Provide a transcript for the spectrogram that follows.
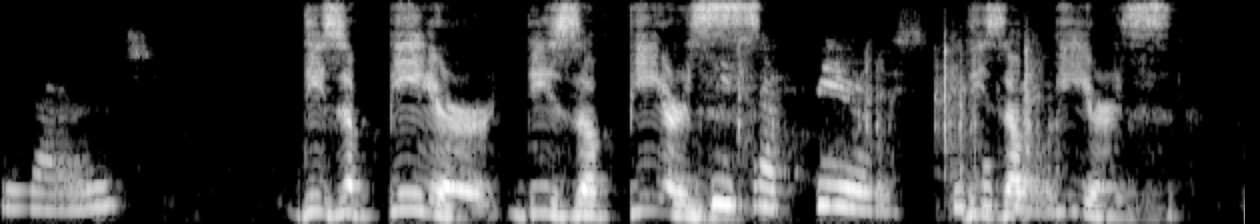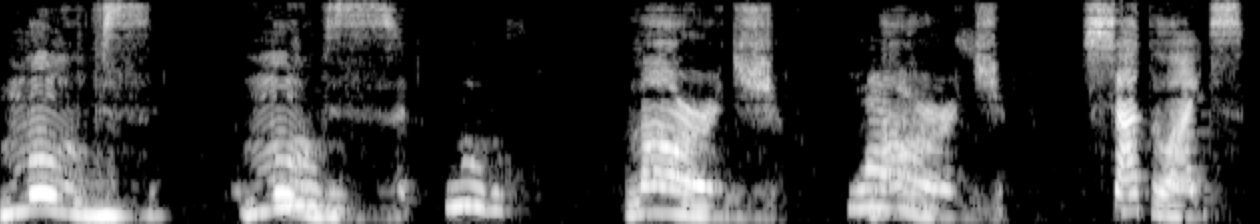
Large. disappear, disappears, Disappears. Disappears. disappears, moves, moves, Moves. large, Large. large, satellites,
